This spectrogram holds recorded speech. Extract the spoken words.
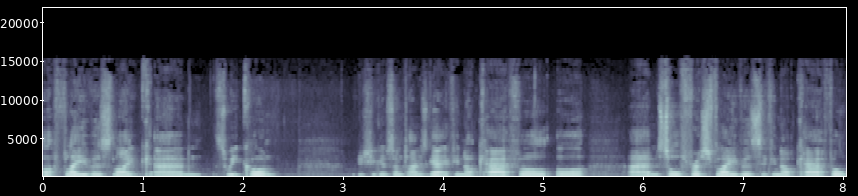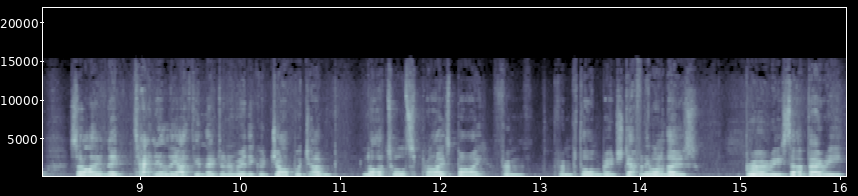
off flavors like um, sweet corn which you can sometimes get if you're not careful or um, sulfurous flavors if you're not careful. So i think they technically i think they've done a really good job which i'm not at all surprised by from from thornbridge. Definitely one of those breweries that are very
